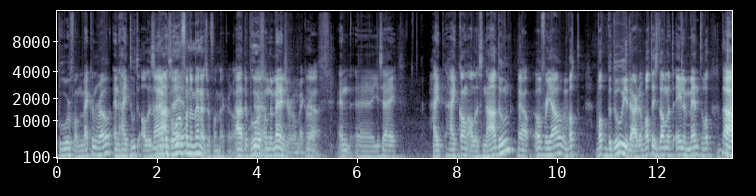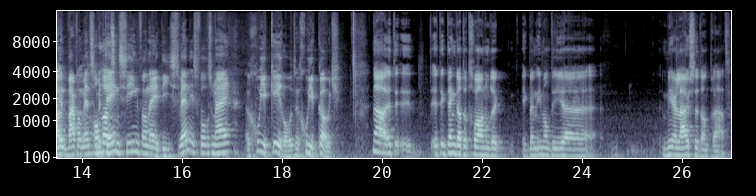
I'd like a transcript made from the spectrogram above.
broer van McEnroe en hij doet alles nee, na. de broer van de manager van McEnroe. Ah, de broer van de manager van McEnroe. Ja. En uh, je zei, hij, hij kan alles nadoen over jou. Wat, wat bedoel je daar dan? Wat is dan het element wat, nou, waarin, waarvan mensen omdat... meteen zien van... hé, hey, die Sven is volgens mij een goede kerel, het is een goede coach. Nou, het, ik denk dat het gewoon omdat ik... Ik ben iemand die uh, meer luistert dan praat,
